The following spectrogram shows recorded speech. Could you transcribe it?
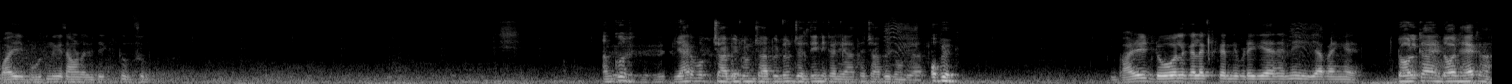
भाई भूत नहीं साउंड आ रही देख सुन सुन। अंकुर यार वो चाबी ढूंढ चाबी ढूंढ जल्दी निकल यहाँ से चाबी ढूंढ यार। अबे भाई डोल कलेक्ट करनी पड़ेगी ऐसे नहीं जा पाएँगे। डॉल कहाँ है? डॉल है कहाँ?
